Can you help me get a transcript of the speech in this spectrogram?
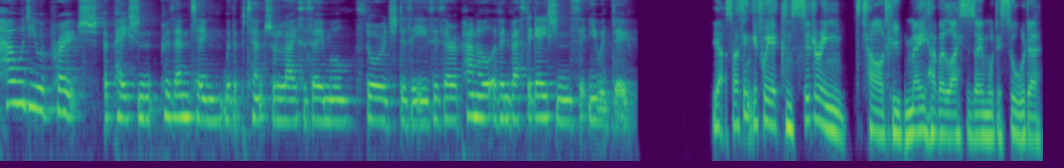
How would you approach a patient presenting with a potential lysosomal storage disease? Is there a panel of investigations that you would do? Yeah, so I think if we are considering the child who may have a lysosomal disorder,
